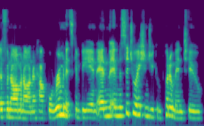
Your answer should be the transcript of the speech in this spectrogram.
the phenomenon of how cool ruminants can be and and, and the situations you can put them into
